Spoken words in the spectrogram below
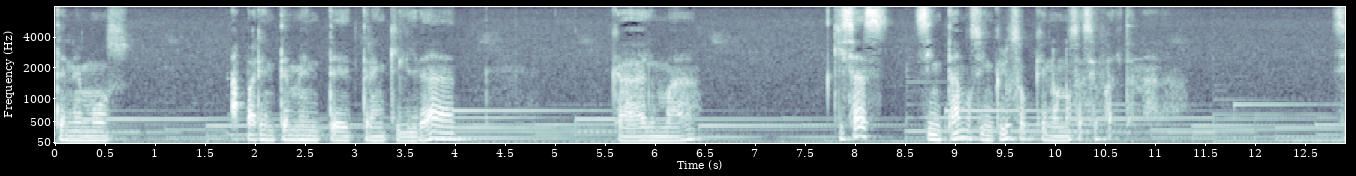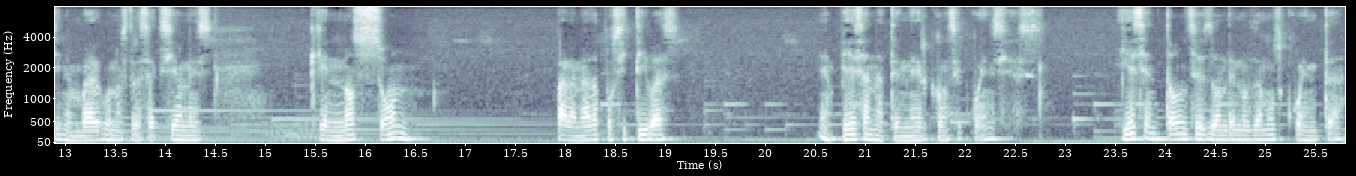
tenemos aparentemente tranquilidad, calma. Quizás sintamos incluso que no nos hace falta nada. Sin embargo, nuestras acciones que no son para nada positivas empiezan a tener consecuencias. Y es entonces donde nos damos cuenta,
